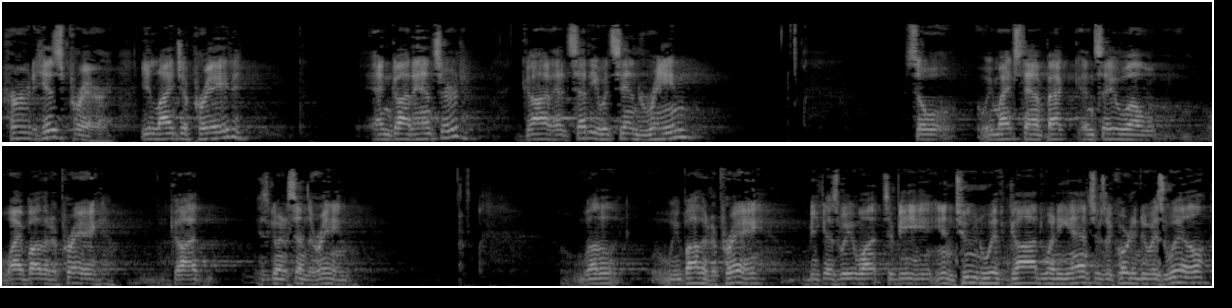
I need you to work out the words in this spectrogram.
heard his prayer. Elijah prayed and God answered. God had said he would send rain. So we might stand back and say, well, why bother to pray? God is going to send the rain. Well, we bother to pray because we want to be in tune with God when He answers according to His will.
